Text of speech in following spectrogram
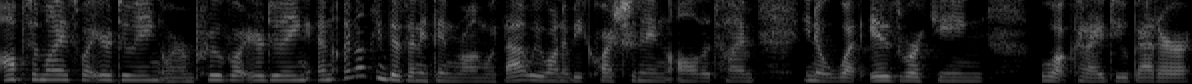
optimize what you're doing or improve what you're doing. And I don't think there's anything wrong with that. We want to be questioning all the time, you know, what is working? What could I do better?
